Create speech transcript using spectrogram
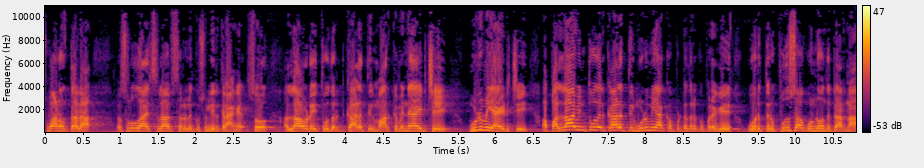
சுபானு தஆலா ரசூலுல்லாஹி சொல்லியிருக்கிறாங்க. சோ அல்லாவுடைய தூதர் காலத்தில் மார்க்கம் என்ன ஆயிடுச்சு? முழுமையாயிடுச்சு. அப்ப அல்லாவின் தூதர் காலத்தில் முழுமையாக்கப்பட்டதற்கு பிறகு ஒருத்தர் புதுசா கொண்டு வந்துட்டார்னா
